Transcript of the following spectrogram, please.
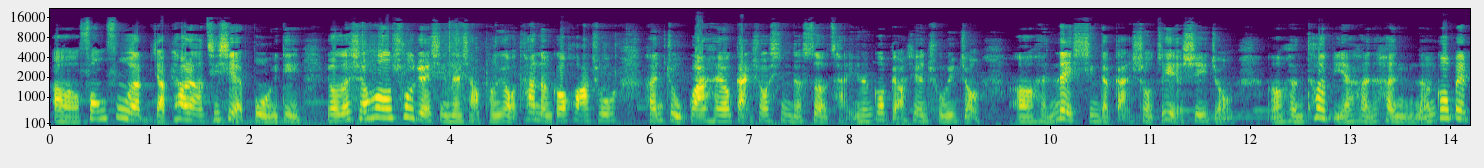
呃丰富啊、比较漂亮，其实也不一定。有的时候触觉型的小朋友他能够画出很主观、很有感受性的色彩，也能够表现出一种呃很内心的感受，这也是一种呃很特别、很很能够被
